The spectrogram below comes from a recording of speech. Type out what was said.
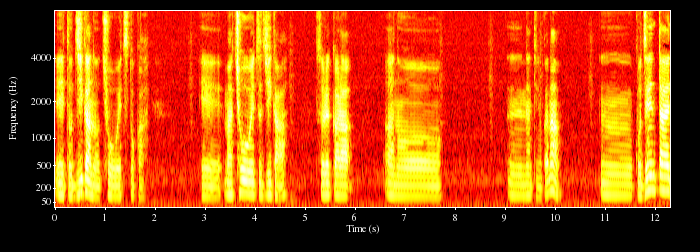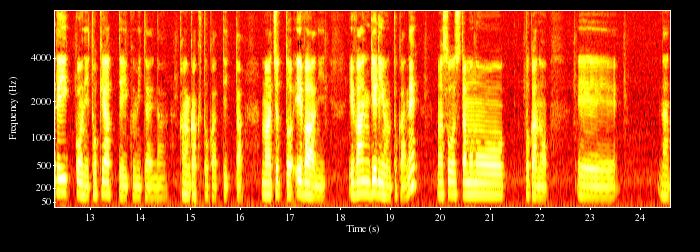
うえっ、ー、と自我の超越とか、えー、まあ超越自我。それからあのー、うんなんていうのかな。うんこう全体で一個に溶け合っていくみたいな感覚とかっていった。まあちょっとエヴァにエヴァンゲリオンとかね。まあそうしたものとかのえー、な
